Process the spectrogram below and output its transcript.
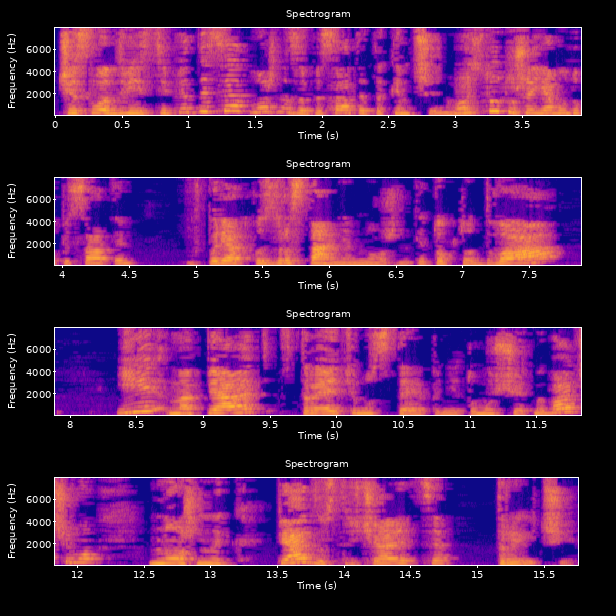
число 250 можна записати таким чином. Ось тут уже я буду писати в порядку зростання множники, тобто 2 і на 5 в третьому степені, тому що, як ми бачимо, множник 5 зустрічається тричі.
